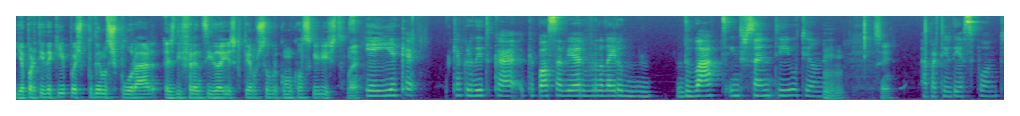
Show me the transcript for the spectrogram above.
E a partir daqui, depois podemos explorar as diferentes ideias que temos sobre como conseguir isto, não é? E aí é que, que acredito que, há- que possa haver verdadeiro debate interessante e útil, não é? Uhum. Sim. a partir desse ponto.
